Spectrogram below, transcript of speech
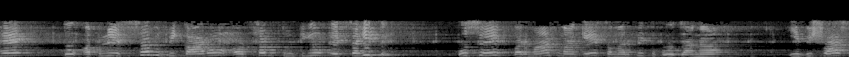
है? तो अपने सब विकारों और सब त्रुटियों के सहित उस परमात्मा के समर्पित हो जाना, ये विश्वास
